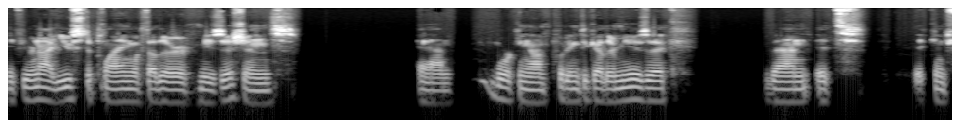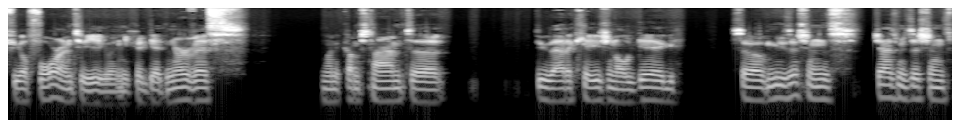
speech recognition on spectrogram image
if you're not used to playing with other musicians and working on putting together music then it's it can feel foreign to you and you could get nervous when it comes time to do that occasional gig. So musicians, jazz musicians,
